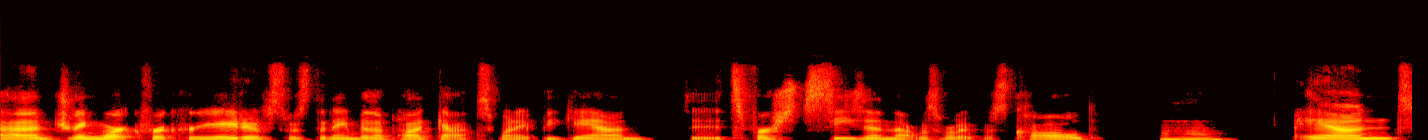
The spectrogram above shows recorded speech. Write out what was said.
uh, Dream Work for Creatives was the name of the podcast when it began. Its first season, that was what it was called Mhm. and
